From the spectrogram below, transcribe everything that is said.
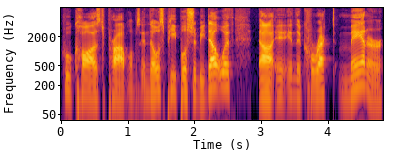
who caused problems, and those people should be dealt with uh, in, in, the correct manner.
